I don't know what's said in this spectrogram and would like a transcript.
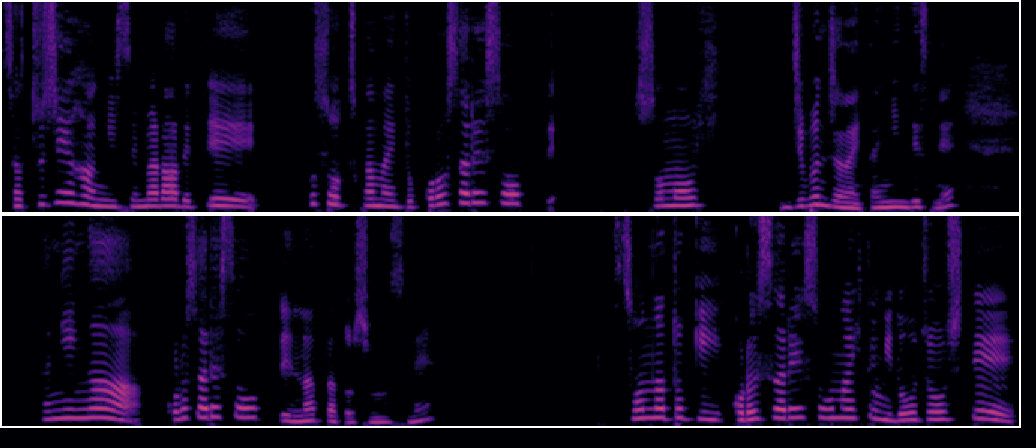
殺人犯に責められて、嘘をつかないと殺されそうって、その自分じゃない他人ですね。他人が殺されそうってなったとしますね。そんな時、殺されそうな人に同情して、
